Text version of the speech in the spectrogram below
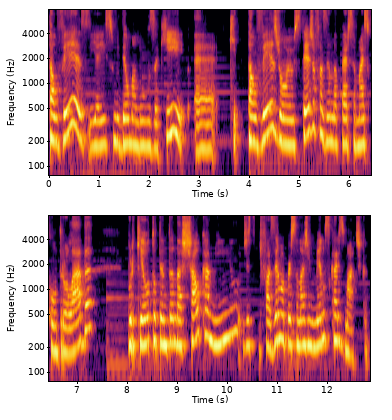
talvez, e aí isso me deu uma luz aqui, é, que talvez, João, eu esteja fazendo a Pérsia mais controlada porque eu tô tentando achar o caminho de, de fazer uma personagem menos carismática.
